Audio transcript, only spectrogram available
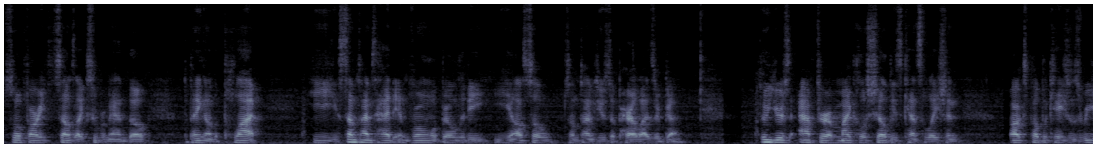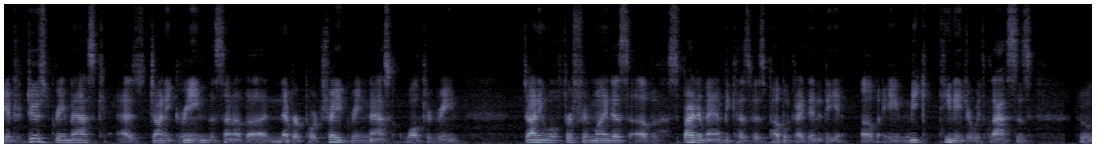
So far, he sounds like Superman, though. Depending on the plot, he sometimes had invulnerability. He also sometimes used a paralyzer gun. Two years after Michael Shelby's cancellation, Fox Publications reintroduced Green Mask as Johnny Green, the son of a never portrayed Green Mask, Walter Green. Johnny will first remind us of Spider Man because of his public identity of a meek teenager with glasses who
